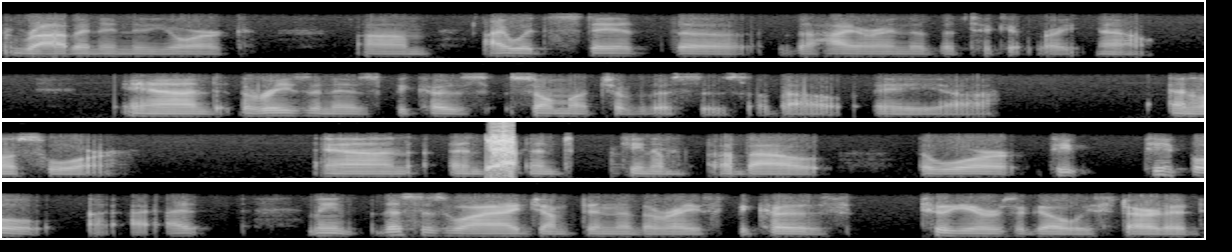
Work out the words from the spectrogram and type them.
Robin in New York. Um, I would stay at the the higher end of the ticket right now, and the reason is because so much of this is about a uh, endless war, and and Yeah. and talking ab- about the war. Pe- people, I, I, I mean, this is why I jumped into the race because two years ago we started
